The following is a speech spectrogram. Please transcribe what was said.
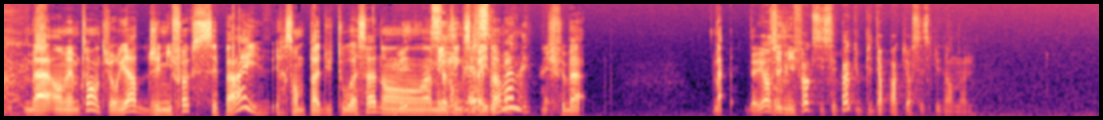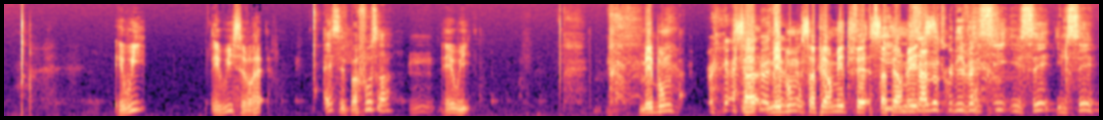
Bah en même temps, tu regardes Jamie Foxx, c'est pareil. Il ressemble pas du tout à ça dans Mais Amazing Spider-Man. Je fais bah D'ailleurs, Jamie Foxx, il sait pas que Peter Parker, c'est Spider-Man. et oui, et oui c'est vrai, Eh, c'est pas faux ça. Hmm. et oui. Mais bon, ça, mais bon, ça permet de faire, ça Si, permet. C'est un autre univers. Si, il sait, il sait,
